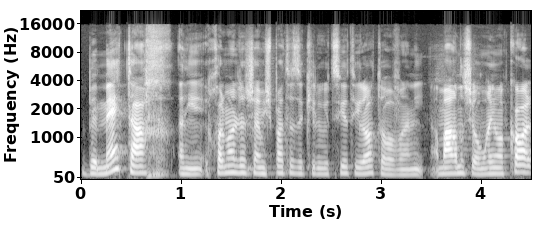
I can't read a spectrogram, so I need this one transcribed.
במתח, אני יכול מאוד להיות שהמשפט הזה כאילו יוציא אותי לא טוב, אבל אני, אמרנו שאומרים הכל,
